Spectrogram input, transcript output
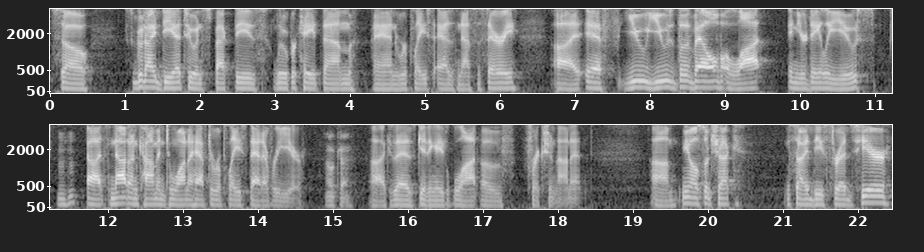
So it's a good idea to inspect these, lubricate them, and replace as necessary. Uh, if you use the valve a lot in your daily use, uh, it's not uncommon to want to have to replace that every year Okay. because that is getting a lot of friction on it. Um, you also check inside these threads here.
